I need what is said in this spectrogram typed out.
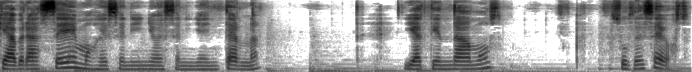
que abracemos ese niño, esa niña interna y atiendamos sus deseos.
